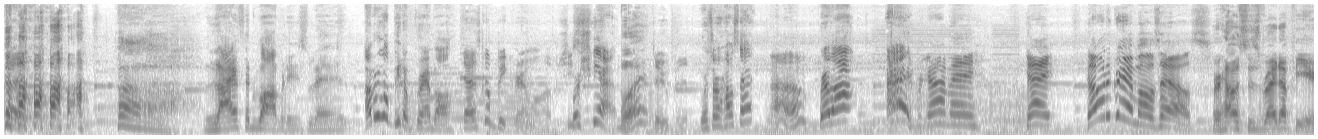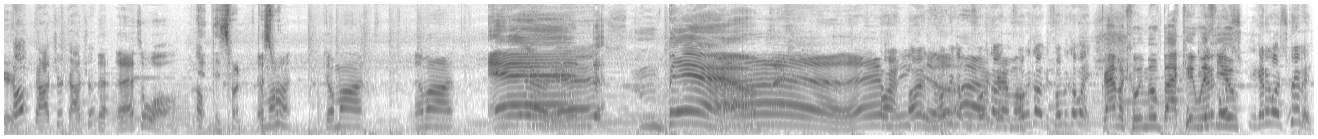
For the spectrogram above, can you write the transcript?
Life in Wobbly Island. I'm gonna go beat up Grandma. Yeah, let's go beat Grandma up. She's Where's she at? What? stupid. Where's her house at? I don't know. Grandma! Hey! You forgot me. Okay, go to Grandma's house. Her house is right up here. Oh, gotcha, gotcha. Th- that's a wall. Yeah, this one. Come This on. one. Come on. Come on. And bam! Ah, there all right, we all right, go. before we go, All before right, we go, Grandma. before we go, before we go, wait. Grandma, can we move back in you with gotta you? Go, you gotta go screaming.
